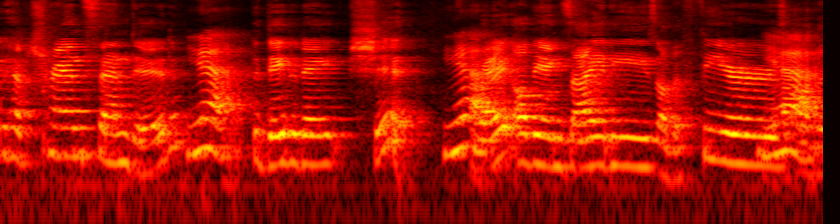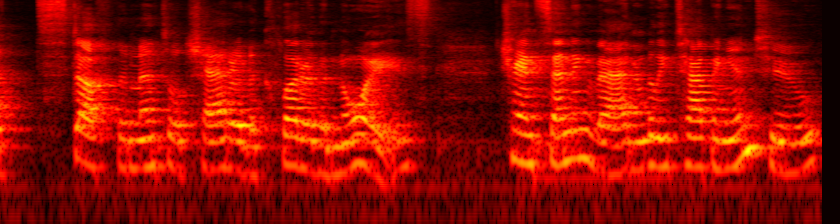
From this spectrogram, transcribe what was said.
you have transcended Yeah. the day-to-day shit. Yeah. Right? All the anxieties, all the fears, Yeah. all the stuff, the mental chatter, the clutter, the noise. Transcending that and really tapping into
